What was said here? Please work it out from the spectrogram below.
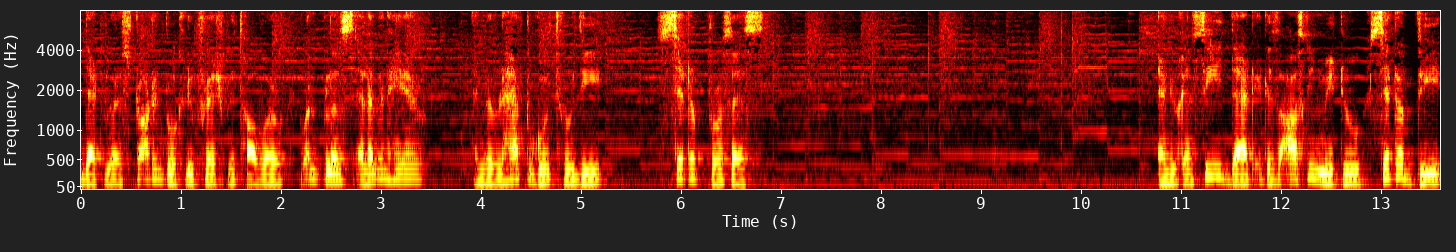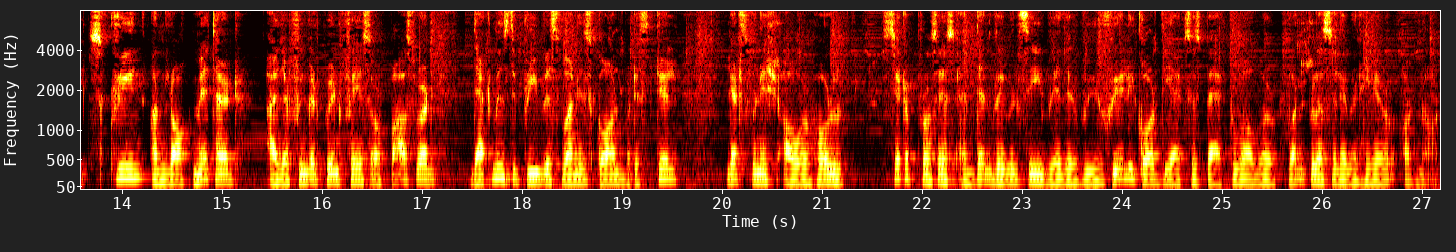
that we are starting totally fresh with our OnePlus 11 here and we will have to go through the setup process. And you can see that it is asking me to set up the screen unlock method either fingerprint face or password. That means the previous one is gone but still let's finish our whole setup process and then we will see whether we really got the access back to our OnePlus 11 here or not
